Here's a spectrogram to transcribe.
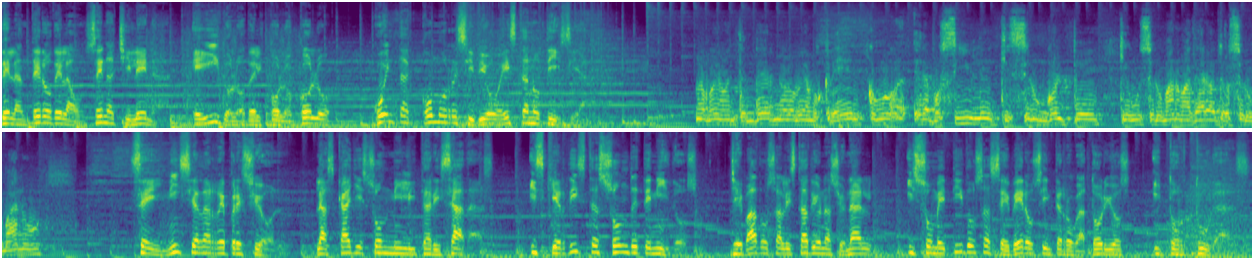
delantero de la oncena chilena e ídolo del Colo Colo, cuenta cómo recibió esta noticia. No lo podíamos entender, no lo podíamos creer, cómo era posible que ser un golpe, que un ser humano matara a otro ser humano. Se inicia la represión, las calles son militarizadas, izquierdistas son detenidos, llevados al Estadio Nacional y sometidos a severos interrogatorios y torturas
